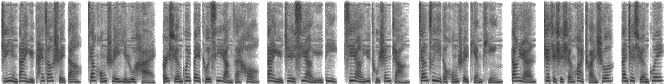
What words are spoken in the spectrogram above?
指引大禹开凿水道，将洪水引入海。而玄龟被驮息壤在后，大禹治息壤于地，息壤遇土生长，将恣意的洪水填平。当然，这只是神话传说，但这玄龟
